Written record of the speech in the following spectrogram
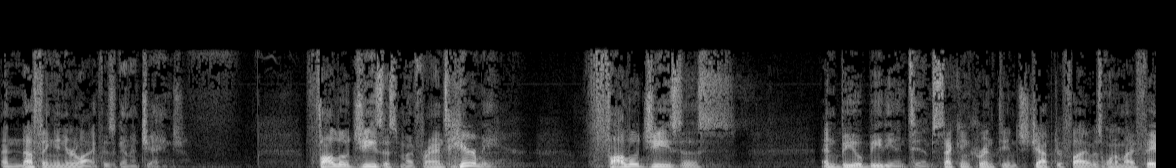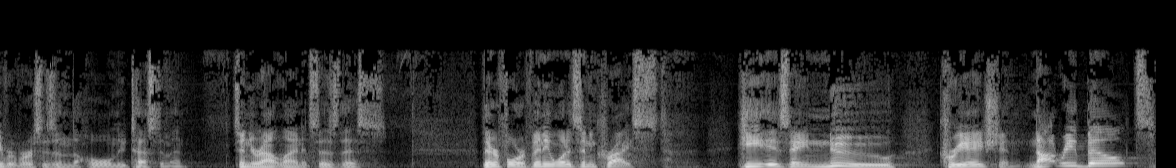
and nothing in your life is going to change. Follow Jesus, my friends. Hear me. Follow Jesus and be obedient to him. Second Corinthians chapter 5 is one of my favorite verses in the whole New Testament. It's in your outline. It says this. Therefore, if anyone is in Christ, he is a new creation, not rebuilt,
